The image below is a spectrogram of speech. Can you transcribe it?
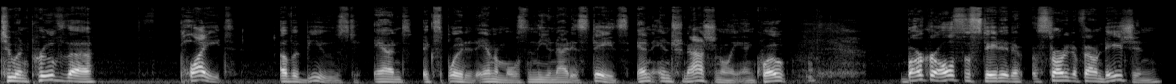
to improve the plight of abused and exploited animals in the United States and internationally, end quote. Barker also stated started a foundation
